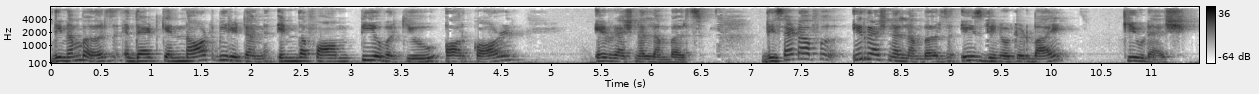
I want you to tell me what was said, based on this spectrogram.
The numbers that cannot be written in the form P over Q are called irrational numbers. The set of irrational numbers is denoted by q dash.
